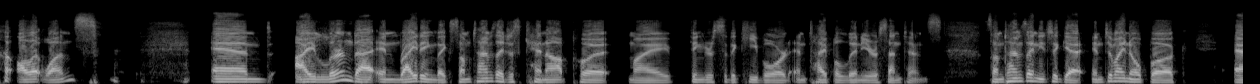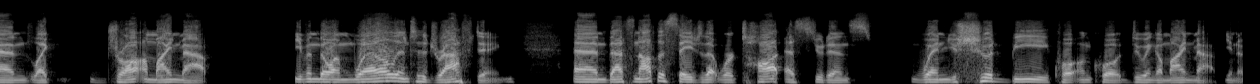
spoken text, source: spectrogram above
all at once. and I learned that in writing, like sometimes I just cannot put my fingers to the keyboard and type a linear sentence. Sometimes I need to get into my notebook and like draw a mind map, even though I'm well into drafting and that's not the stage that we're taught as students when you should be quote unquote doing a mind map you know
